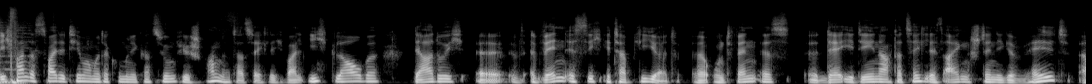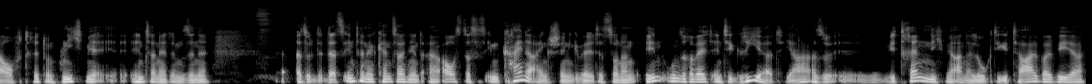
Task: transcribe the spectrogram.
Ich fand das zweite Thema mit der Kommunikation viel spannender tatsächlich, weil ich glaube, dadurch, äh, wenn es sich etabliert äh, und wenn es äh, der Idee nach tatsächlich als eigenständige Welt auftritt und nicht mehr Internet im Sinne, also das Internet kennzeichnet äh, aus, dass es eben keine eigenständige Welt ist, sondern in unsere Welt integriert. Ja, also äh, wir trennen nicht mehr analog digital, weil wir ja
